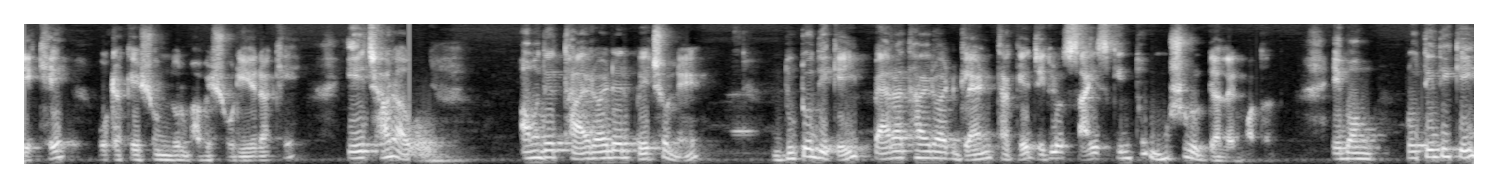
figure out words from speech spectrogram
দেখে ওটাকে সুন্দরভাবে সরিয়ে রাখি। এছাড়াও আমাদের থাইরয়েডের পেছনে দুটো দিকেই প্যারাথাইরয়েড গ্ল্যান্ড থাকে, যেগুলো সাইজ কিন্তু মুসুর ডালের মতন। এবং প্রতিদিকেই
